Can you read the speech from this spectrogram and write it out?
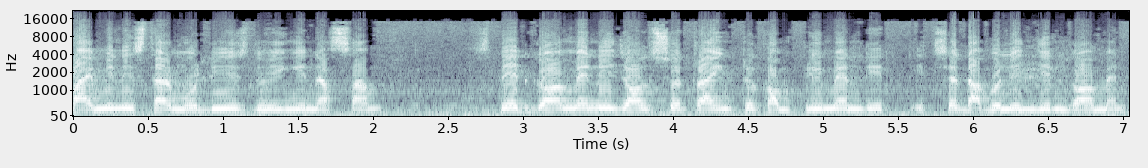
Prime Minister Modi is doing in Assam. State government is also trying to complement it. It's a double engine government.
